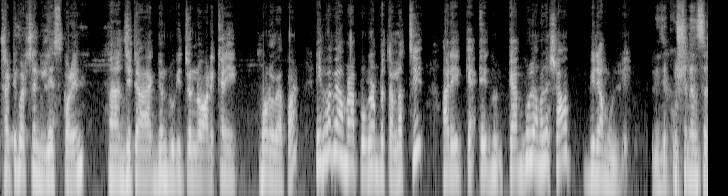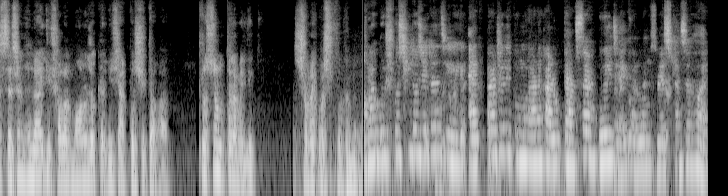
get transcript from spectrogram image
থার্টি পার্সেন্ট লেস করেন যেটা একজন রুগীর জন্য অনেকখানি বড় ব্যাপার। এইভাবে আমরা প্রোগ্রামটা চালাচ্ছি। আর এই ক্যা- এই ক্যাম্পগুলো আমাদের সব বিনামূল্যে। এই যে কোশ্চেন অ্যান্সার সেশন হলে হয় কি সবার মনোযোগটা বেশি আকর্ষিত হয়? প্রশ্নের উত্তর আমি দিব। সবাইকে অসংখ্য ধন্যবাদ। আমার প্রশ্ন ছিল যেটা যে একবার যদি কোনো কারণে কারও ক্যান্সার হয়ে যায় কারও ব্রেস্ট ক্যান্সার হয়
